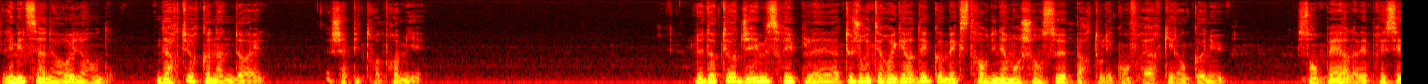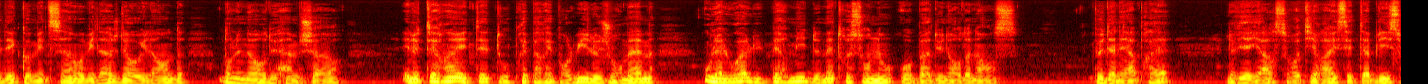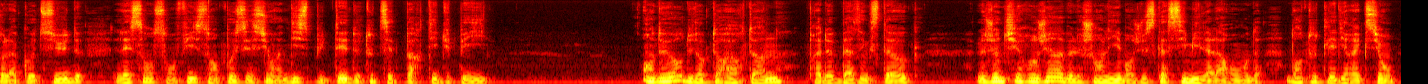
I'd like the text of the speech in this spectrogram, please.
Les médecins de Royland d'Arthur Conan Doyle. Chapitre 1er Le docteur James Ripley a toujours été regardé comme extraordinairement chanceux par tous les confrères qui l'ont connu. Son père l'avait précédé comme médecin au village de Hoyland, dans le nord du Hampshire, et le terrain était tout préparé pour lui le jour même où la loi lui permit de mettre son nom au bas d'une ordonnance. Peu d'années après, le vieillard se retira et s'établit sur la côte sud, laissant son fils en possession indisputée de toute cette partie du pays. En dehors du docteur Hurton, près de Basingstoke, le jeune chirurgien avait le champ libre jusqu'à six milles à la ronde, dans toutes les directions,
